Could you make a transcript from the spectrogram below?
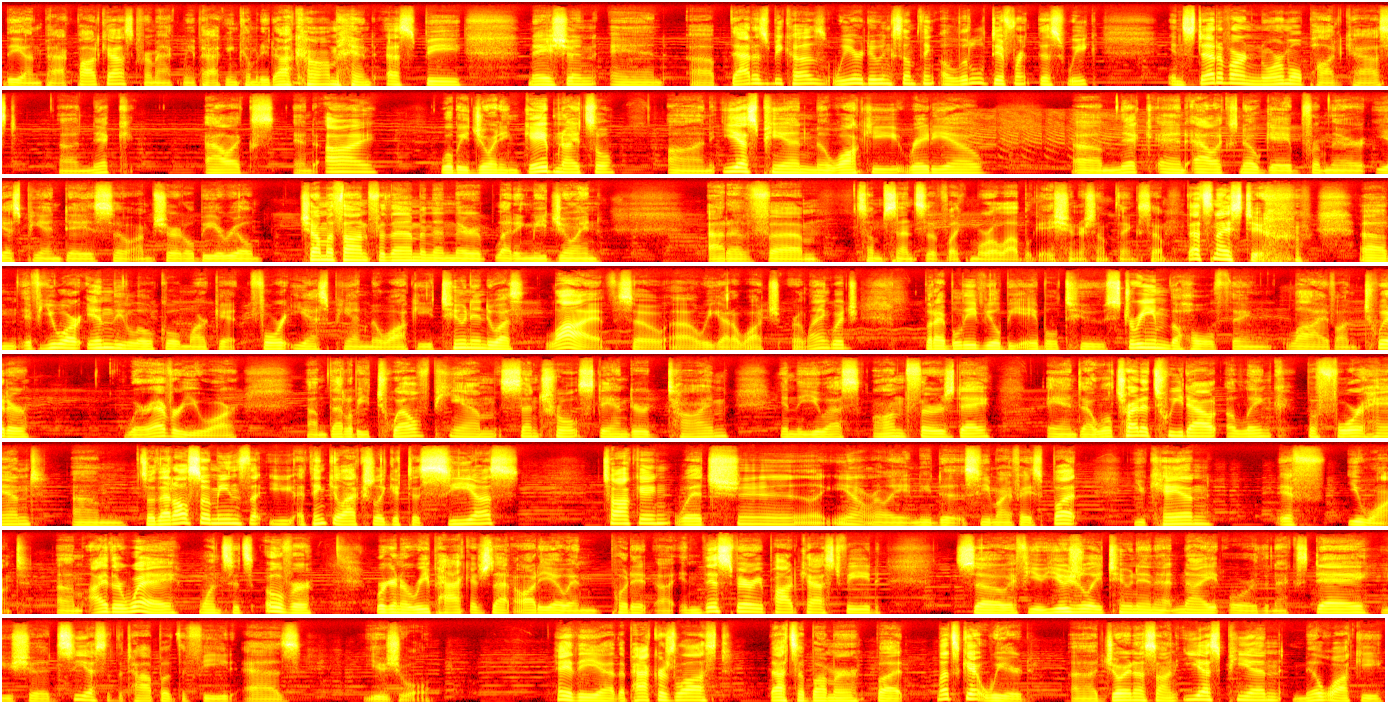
the Unpack podcast from acmepackingcompany.com and SB Nation. And uh, that is because we are doing something a little different this week. Instead of our normal podcast, uh, Nick, Alex, and I will be joining Gabe Neitzel on ESPN Milwaukee Radio. Um, Nick and Alex know Gabe from their ESPN days, so I'm sure it'll be a real chumathon for them. And then they're letting me join out of um, some sense of like moral obligation or something. So that's nice too. um, if you are in the local market for ESPN Milwaukee, tune into us live. So uh, we got to watch our language, but I believe you'll be able to stream the whole thing live on Twitter, wherever you are. Um, that'll be 12 p.m. Central Standard Time in the U.S. on Thursday. And uh, we'll try to tweet out a link beforehand. Um, so that also means that you, I think you'll actually get to see us talking, which uh, like, you don't really need to see my face, but you can if you want. Um, either way, once it's over, we're going to repackage that audio and put it uh, in this very podcast feed. So if you usually tune in at night or the next day, you should see us at the top of the feed as usual. Hey, the uh, the Packers lost. That's a bummer, but let's get weird. Uh, join us on ESPN Milwaukee,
